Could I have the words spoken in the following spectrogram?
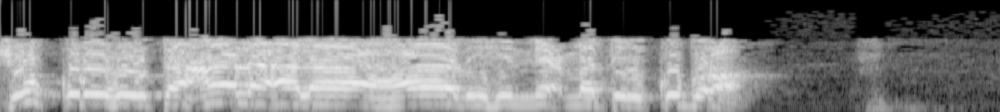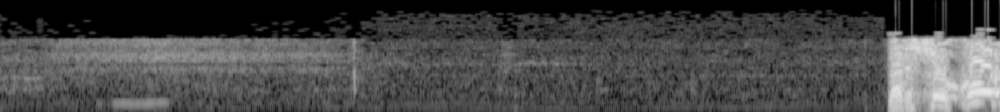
syukruhu ta'ala ala hadhihi ni'matil kubra bersyukur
